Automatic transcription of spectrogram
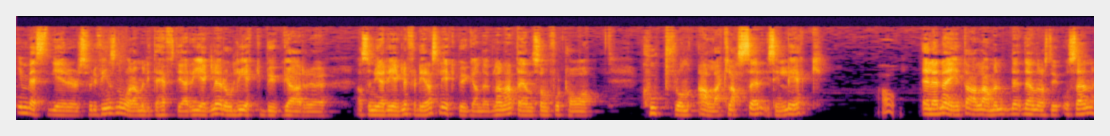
Investigators för det finns några med lite häftiga regler och lekbyggar... eh, Alltså nya regler för deras lekbyggande. Bland annat en som får ta kort från alla klasser i sin lek. Oh. Eller nej, inte alla, men det, det är några stycken. Och sen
